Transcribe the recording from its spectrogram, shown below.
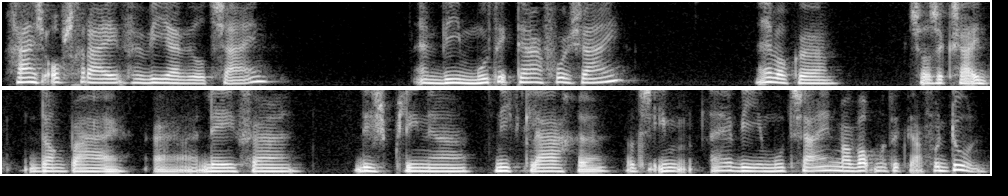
Ga eens opschrijven wie jij wilt zijn. En wie moet ik daarvoor zijn? Welke, zoals ik zei, dankbaar uh, leven, discipline, niet klagen. Dat is wie je moet zijn. Maar wat moet ik daarvoor doen?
